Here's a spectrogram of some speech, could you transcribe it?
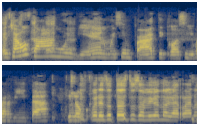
El chavo estaba muy bien, muy simpático, así barbita. Y Por eso todos tus amigos lo agarraron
